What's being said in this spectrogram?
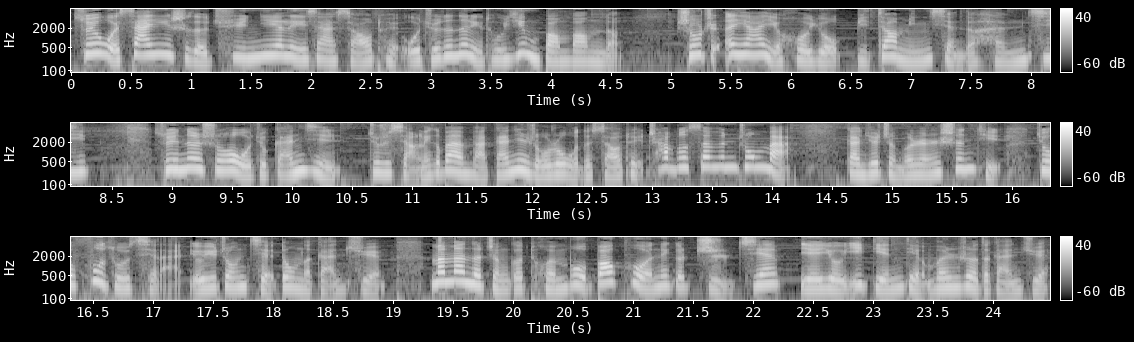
所以我下意识的去捏了一下小腿，我觉得那里头硬邦邦的。手指按压以后有比较明显的痕迹，所以那时候我就赶紧就是想了一个办法，赶紧揉揉我的小腿，差不多三分钟吧，感觉整个人身体就富足起来，有一种解冻的感觉。慢慢的，整个臀部包括那个指尖也有一点点温热的感觉，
